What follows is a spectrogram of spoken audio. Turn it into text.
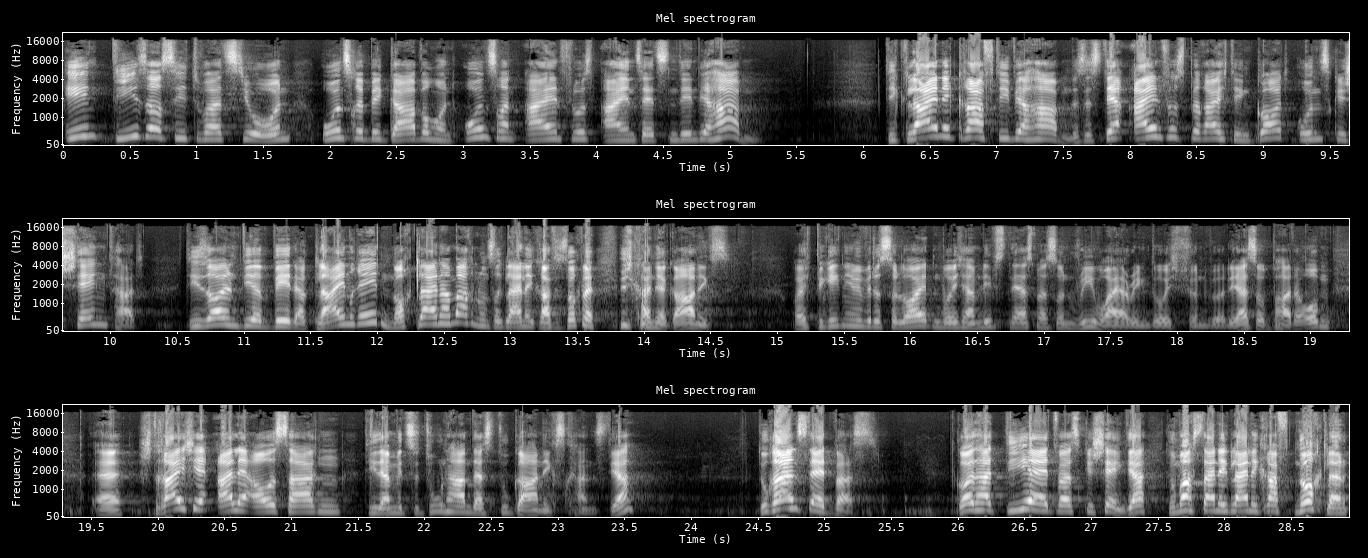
in dieser Situation unsere Begabung und unseren Einfluss einsetzen, den wir haben. Die kleine Kraft, die wir haben, das ist der Einflussbereich, den Gott uns geschenkt hat. Die sollen wir weder kleinreden noch kleiner machen. Unsere kleine Kraft ist doch klein. Ich kann ja gar nichts. Weil ich begegne immer wieder so Leuten, wo ich am liebsten erstmal so ein Rewiring durchführen würde. Ja, so ein paar da oben. Äh, streiche alle Aussagen, die damit zu tun haben, dass du gar nichts kannst. Ja? Du kannst etwas. Gott hat dir etwas geschenkt. Ja? Du machst deine kleine Kraft noch kleiner.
